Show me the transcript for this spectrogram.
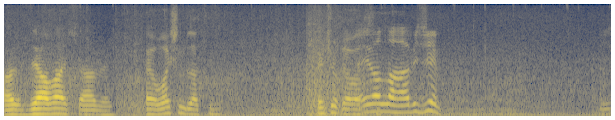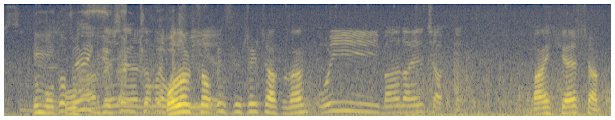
valla. Az yavaş abi. Yavaş şimdi zaten. Ben çok yavaş. Eyvallah abicim. Bu motor Of. frene gidiyor Arda'yı sen her çok zaman- yavaş. Oğlum bir simsek çarptı lan. Oy bana da yeni çarptı. Bana iki kere çarptı.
